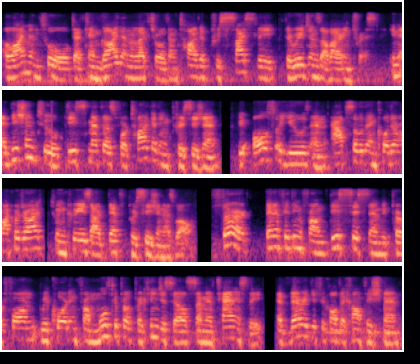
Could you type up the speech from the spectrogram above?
alignment tool that can guide an electrode and target precisely the regions of our interest. In addition to these methods for targeting precision, we also use an absolute encoder microdrive to increase our depth precision as well. Third, benefiting from this system, we perform recording from multiple Purkinje cells simultaneously, a very difficult accomplishment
